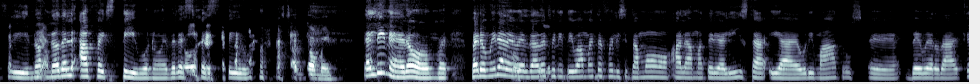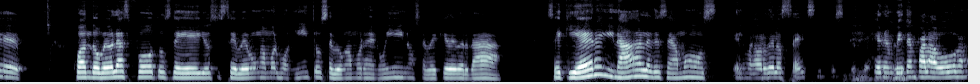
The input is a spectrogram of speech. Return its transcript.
Sí, no, no del afectivo, no, es del festivo. Exactamente. El dinero, hombre. Pero mira, de verdad, definitivamente felicitamos a la materialista y a Eurimatus. Eh, de verdad que cuando veo las fotos de ellos, se ve un amor bonito, se ve un amor genuino, se ve que de verdad se quieren y nada, les deseamos el mejor de los éxitos. Que nos inviten para la boda.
